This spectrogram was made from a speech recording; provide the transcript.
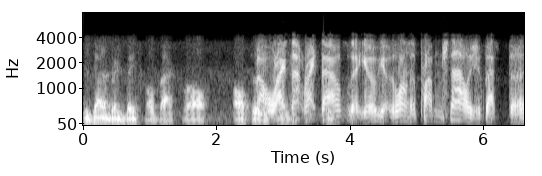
we've got to bring baseball back for all all 30 No, right now, right now, you, you, one of the problems now is you've got uh,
